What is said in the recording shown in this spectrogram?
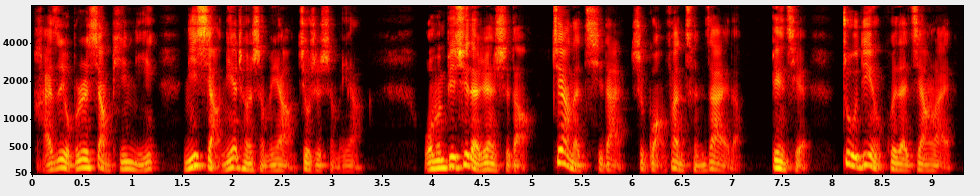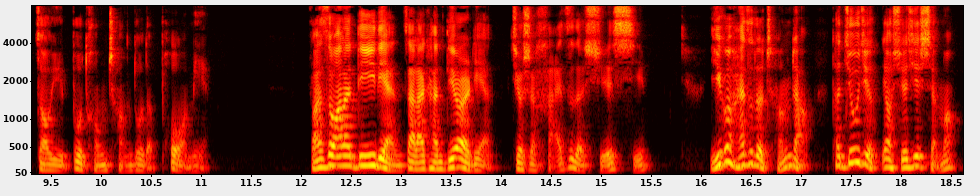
孩子又不是橡皮泥，你想捏成什么样就是什么样。我们必须得认识到，这样的期待是广泛存在的，并且注定会在将来遭遇不同程度的破灭。反思完了第一点，再来看第二点，就是孩子的学习。一个孩子的成长，他究竟要学习什么？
